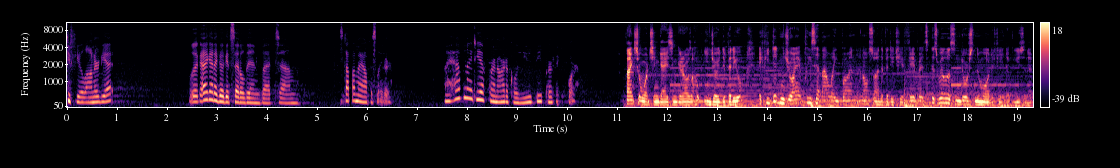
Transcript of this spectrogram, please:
You feel honored yet? Look, I gotta go get settled in, but, um, stop by my office later. I have an idea for an article you'd be perfect for. Thanks for watching guys and girls, I hope you enjoyed the video. If you did enjoy it, please hit that like button and also add the video to your favourites, as well as endorsing the mod if you end up using it.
